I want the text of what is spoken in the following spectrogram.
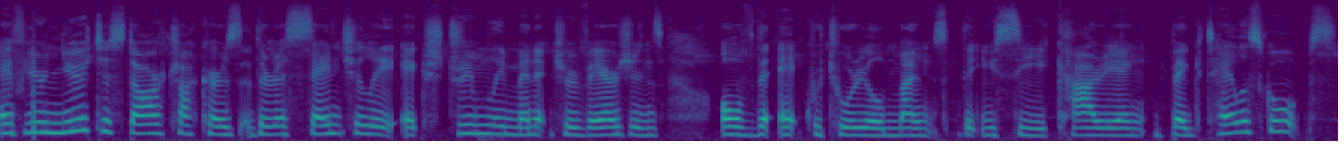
If you're new to star trackers, they're essentially extremely miniature versions of the equatorial mounts that you see carrying big telescopes.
